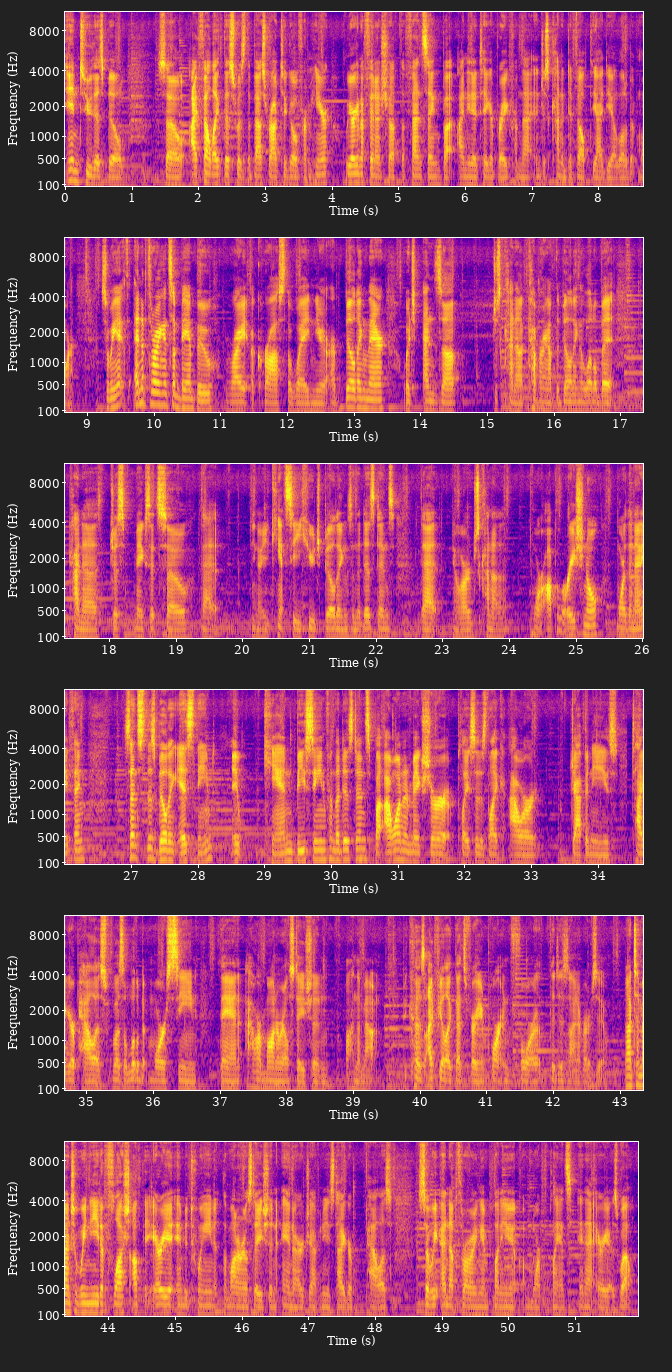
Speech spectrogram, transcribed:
into this build. So I felt like this was the best route to go from here. We are gonna finish up the fencing, but I need to take a break from that and just kind of develop the idea a little bit more. So we end up throwing in some bamboo right across the way near our building there, which ends up just kind of covering up the building a little bit, kind of just makes it so that you know you can't see huge buildings in the distance that you know are just kind of more operational more than anything. Since this building is themed, it can be seen from the distance, but I wanted to make sure places like our Japanese Tiger Palace was a little bit more seen than our monorail station on the mountain because I feel like that's very important for the design of our zoo. Not to mention we need to flush up the area in between the monorail station and our Japanese Tiger Palace so we end up throwing in plenty of more plants in that area as well.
